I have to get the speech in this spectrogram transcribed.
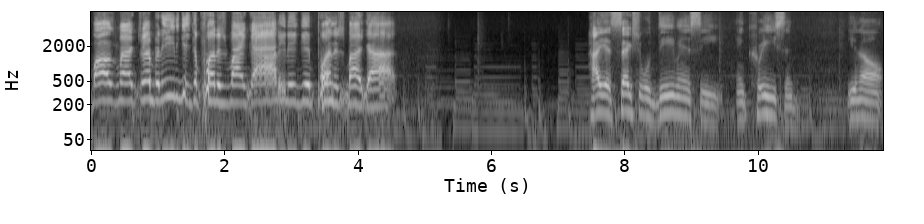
Boss Mac tripping. He didn't get punished by God. He didn't get punished by God. How your sexual deviancy increase and you know,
